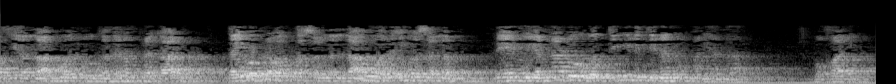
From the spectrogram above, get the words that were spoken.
రజియల్లాహు అన్హు కథనం ప్రకారం దైవ ప్రవక్త సల్లల్లాహు అలైహి వసల్లం నేను ఎన్నడూ ఒత్తిగిలి తినను అని అన్నారు. బుహారి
